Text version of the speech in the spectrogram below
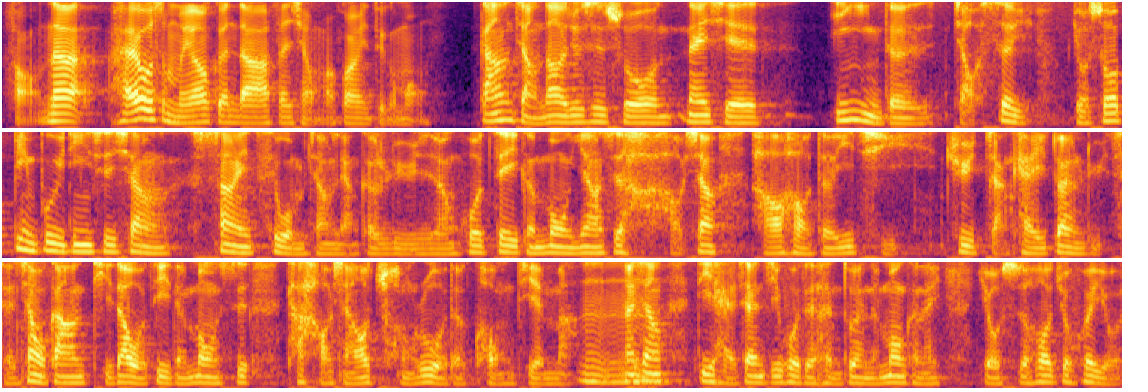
好，那还有什么要跟大家分享吗？关于这个梦？刚刚讲到就是说那些阴影的角色，有时候并不一定是像上一次我们讲两个旅人或这一个梦一样，是好像好好的一起去展开一段旅程。像我刚刚提到我自己的梦是，他好想要闯入我的空间嘛。嗯那像地海战机或者很多人的梦，可能有时候就会有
